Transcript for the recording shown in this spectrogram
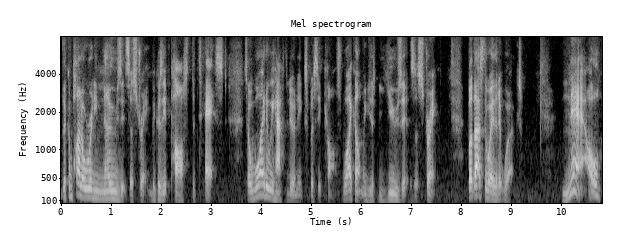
the compiler already knows it's a string because it passed the test. So why do we have to do an explicit cast? Why can't we just use it as a string? But that's the way that it worked. Now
